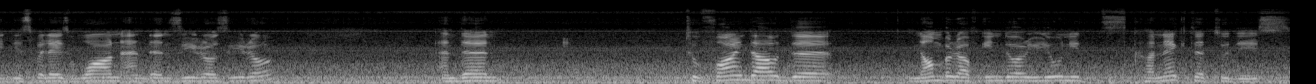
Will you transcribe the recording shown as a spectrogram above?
It displays one and then zero zero. And then to find out the number of indoor units connected to this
